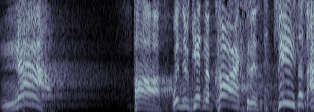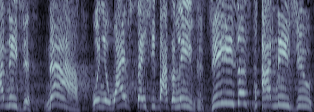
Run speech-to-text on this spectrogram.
now. Uh, when you get in a car accident, Jesus, I need you now. When your wife says she's about to leave, Jesus, I need you.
